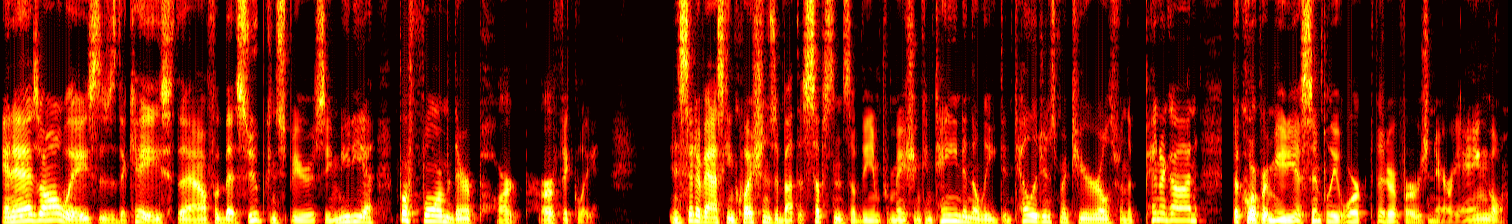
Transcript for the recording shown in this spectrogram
And as always this is the case, the alphabet soup conspiracy media performed their part perfectly. Instead of asking questions about the substance of the information contained in the leaked intelligence materials from the Pentagon, the corporate media simply worked the diversionary angle.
